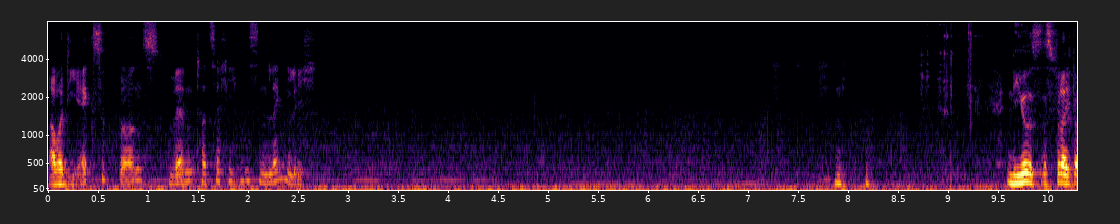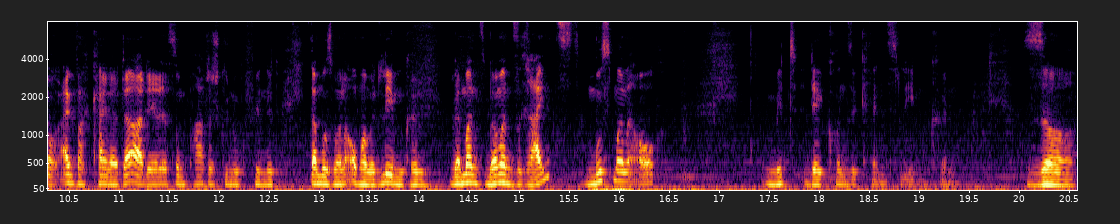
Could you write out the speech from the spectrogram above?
Aber die Exit-Burns werden tatsächlich ein bisschen länglich. Neos ist vielleicht auch einfach keiner da, der das sympathisch genug findet. Da muss man auch mal mit leben können. Wenn man es wenn reizt, muss man auch mit der Konsequenz leben können. So.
